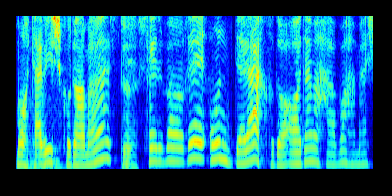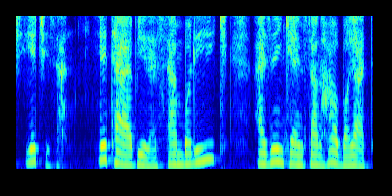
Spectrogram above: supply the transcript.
محتویش کدام است. فلواقع اون درخت و آدم و هوا همش یه چیزن. یه تعبیر سمبولیک از اینکه انسانها باید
